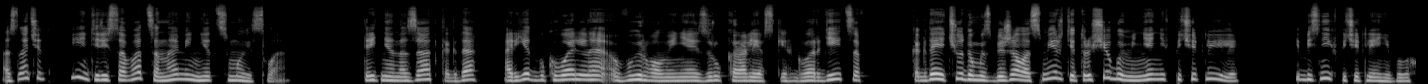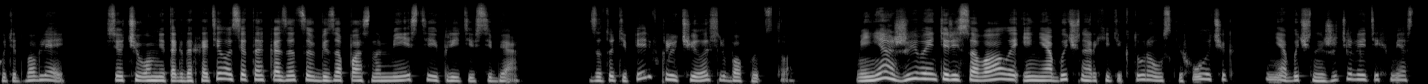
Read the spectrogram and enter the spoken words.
А значит, и интересоваться нами нет смысла. Три дня назад, когда Арьет буквально вырвал меня из рук королевских гвардейцев, когда я чудом избежала смерти, трущобы меня не впечатлили. И без них впечатлений было хоть отбавляй. Все, чего мне тогда хотелось, это оказаться в безопасном месте и прийти в себя. Зато теперь включилось любопытство. Меня живо интересовала и необычная архитектура узких улочек, и необычные жители этих мест.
